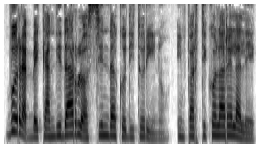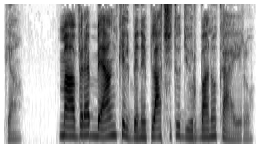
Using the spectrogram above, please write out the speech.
vorrebbe candidarlo a sindaco di Torino, in particolare la Lega, ma avrebbe anche il beneplacito di Urbano Cairo,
